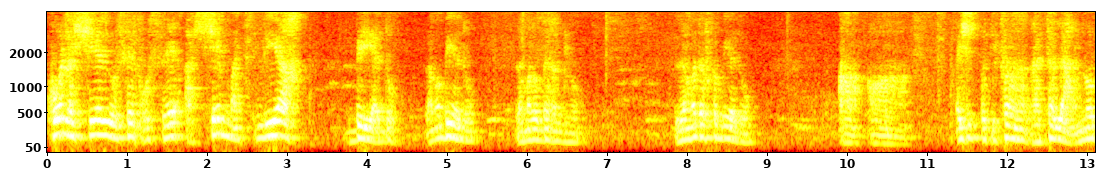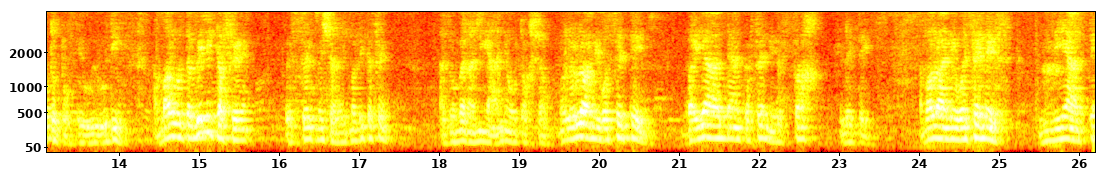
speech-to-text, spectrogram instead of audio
כל אשר יוסף עושה, השם מצליח בידו. למה בידו? למה לא ברגלו? למה דווקא בידו? אשת פטיפה רצה לענות אותו, הוא יהודי. אמר לו, תביא לי קפה. יוסף משרת, מביא קפה. אז הוא אומר, אני אענה אותו עכשיו. אמר לו, לא, אני רוצה תה. ביד מהקפה נהפך לתה. אמר לו, אני רוצה נס. נהיה תה,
